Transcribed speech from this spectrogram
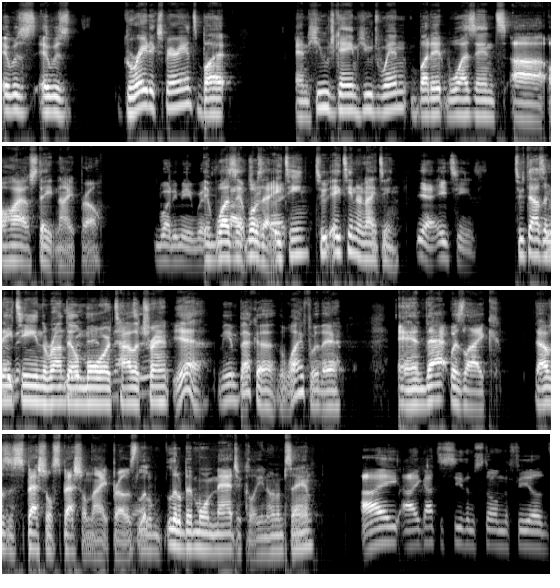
it was it was great experience but and huge game huge win but it wasn't uh ohio state night bro. What do you mean? With it wasn't what was that run, 18 Two- 18 or 19 Yeah, 18. 2018 the Rondale were there moore tyler too? trent yeah me and becca the wife were there. And that was like that was a special special night bro. It was a little little bit more magical you know what i'm saying I I got to see them storm the field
